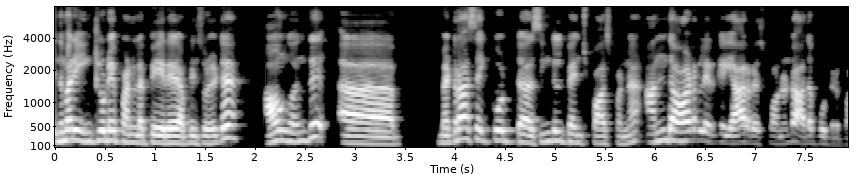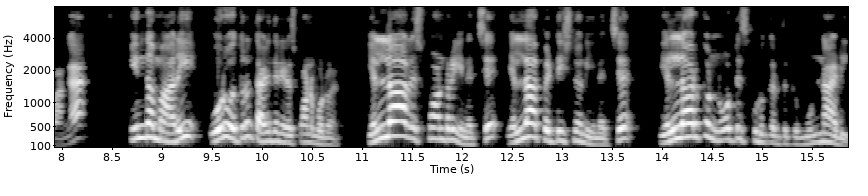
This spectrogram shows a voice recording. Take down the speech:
இந்த மாதிரி இன்க்ளூடே பண்ணல பேர் அப்படின்னு சொல்லிட்டு அவங்க வந்து Madras high court single bench pass பண்ண அந்த ஆர்டரில் இருக்க யார் ரெஸ்பாண்டோ அதை போட்டிருப்பாங்க. இந்த மாதிரி ஒரு ஒருத்தரும் தனித்தனி ரெஸ்பாண்ட் போடுவாங்க. எல்லா ரெஸ்பாண்டரும் இணைச்சு எல்லா பெட்டிஷனரும் இணைச்சு எல்லாருக்கும் நோட்டீஸ் கொடுக்கறதுக்கு முன்னாடி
